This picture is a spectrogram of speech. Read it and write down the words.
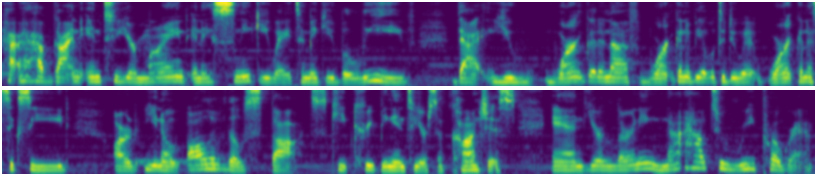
ha- have gotten into your mind in a sneaky way to make you believe that you weren't good enough, weren't going to be able to do it, weren't going to succeed, or, you know, all of those thoughts keep creeping into your subconscious and you're learning not how to reprogram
